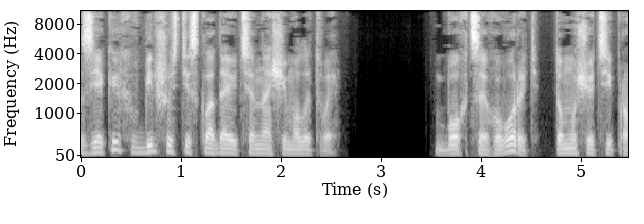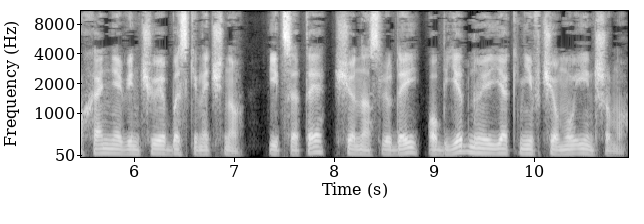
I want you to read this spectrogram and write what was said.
з яких в більшості складаються наші молитви. Бог це говорить, тому що ці прохання він чує безкінечно, і це те, що нас людей об'єднує як ні в чому іншому.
